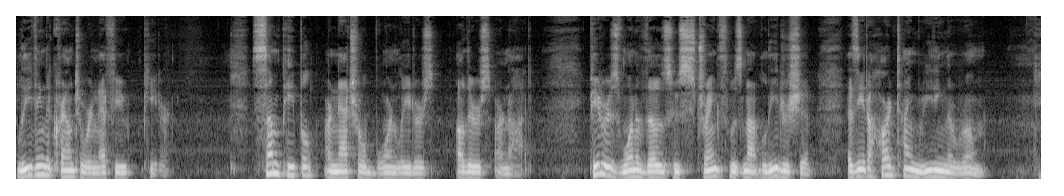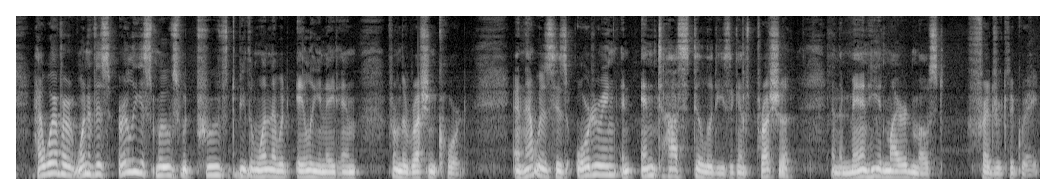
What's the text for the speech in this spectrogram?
leaving the crown to her nephew, Peter. Some people are natural born leaders, others are not. Peter is one of those whose strength was not leadership, as he had a hard time reading the room. However, one of his earliest moves would prove to be the one that would alienate him from the Russian court, and that was his ordering an end to hostilities against Prussia and the man he admired most, Frederick the Great.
